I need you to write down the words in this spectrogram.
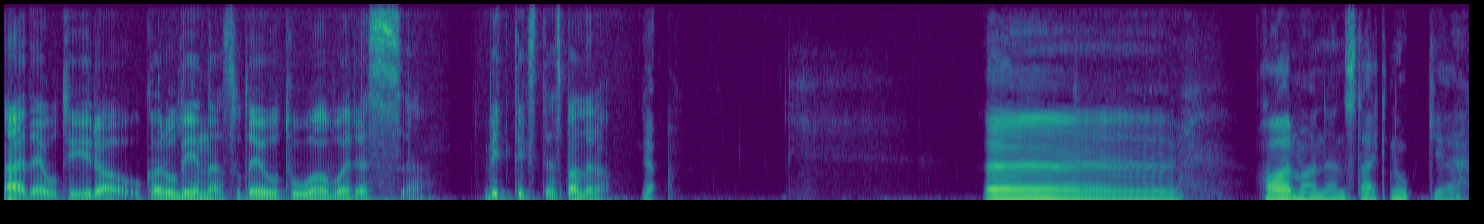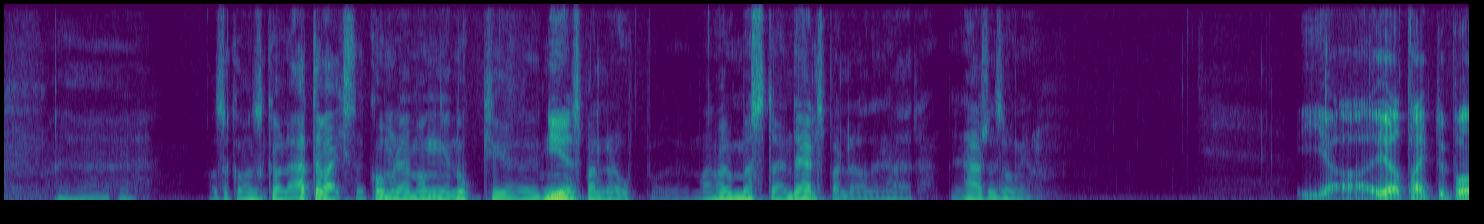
Nei, det er jo Tyra og Karoline, så det er jo to av våre eh, viktigste spillere. Ja. Uh, har man en sterk nok uh, eh, altså hva man skal kalle ettervekst, kommer det mange nok eh, nye spillere opp. Man har jo mista en del spillere denne, denne sesongen. Ja, ja tenkte du på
